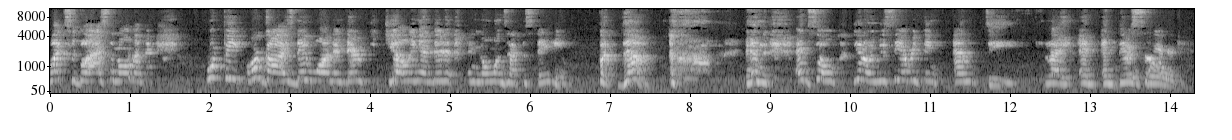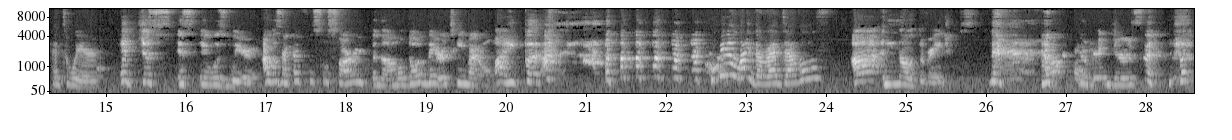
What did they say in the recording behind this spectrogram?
plexiglass and all that. What people, our guys, they won and they're yelling and they're, and no one's at the stadium but them. and and so you know you see everything empty like and and there's It's so, weird. It's weird. it just it's, it was weird i was like i feel so sorry for them although they're a team i don't like but I, Who do you like? The Red Devils? uh no the rangers Okay. the rangers But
